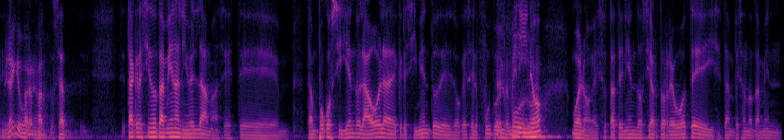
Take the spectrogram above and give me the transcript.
Mirá qué Para- bueno. para- o sea, está creciendo también a nivel damas. Este, tampoco siguiendo la ola de crecimiento de lo que es el fútbol El femenino. fútbol. Bueno, eso está teniendo cierto rebote y se está empezando también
